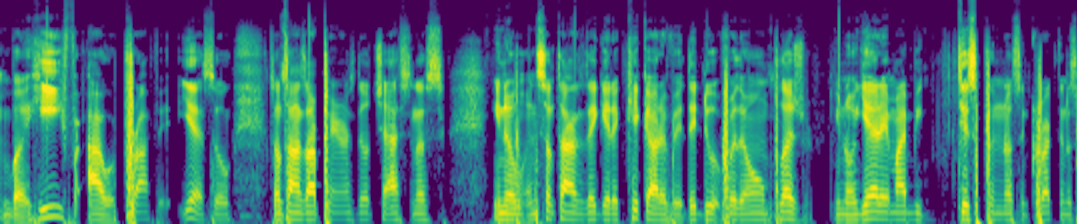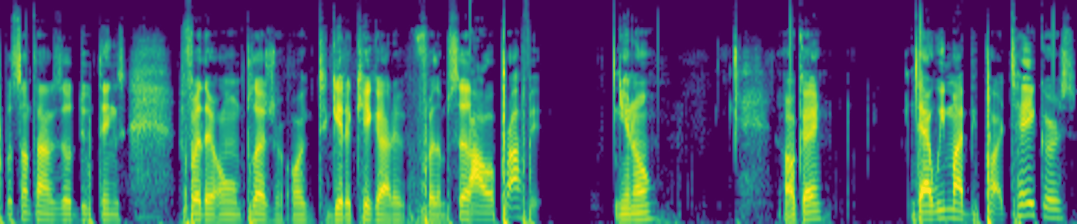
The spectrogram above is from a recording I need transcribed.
but he for our profit. Yeah, so sometimes our parents they'll chasten us, you know, and sometimes they get a kick out of it. They do it for their own pleasure. You know, yeah, they might be disciplining us and correcting us, but sometimes they'll do things for their own pleasure or to get a kick out of it for themselves. Our profit, you know. Okay? That we might be partakers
